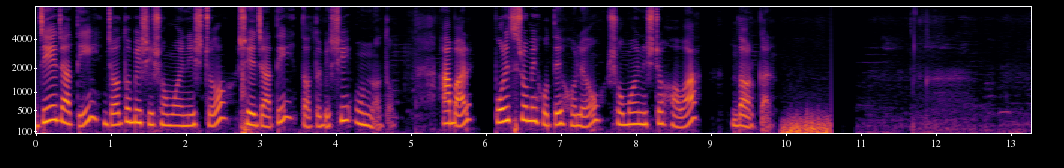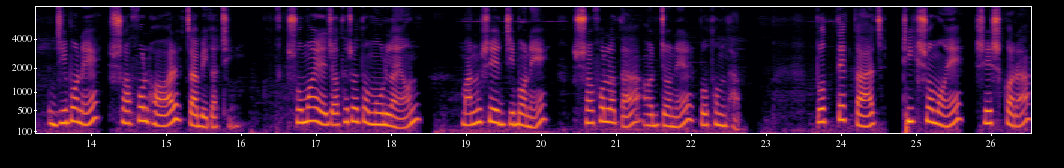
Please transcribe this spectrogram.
যে জাতি যত বেশি সময়নিষ্ঠ, সে জাতি তত বেশি উন্নত। আবার পরিশ্রমী হতে হলেও সময়নিষ্ঠ হওয়া দরকার। জীবনে সফল হওয়ার চাবিকাঠি। সময়ের যথাযথ মূল্যায়ন মানুষের জীবনে সফলতা অর্জনের প্রথম ধাপ। প্রত্যেক কাজ ঠিক সময়ে শেষ করা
